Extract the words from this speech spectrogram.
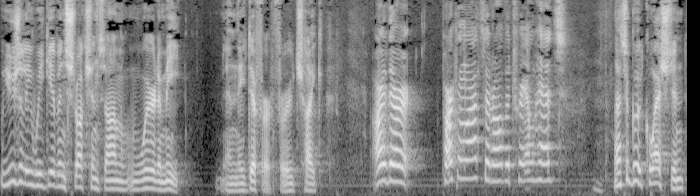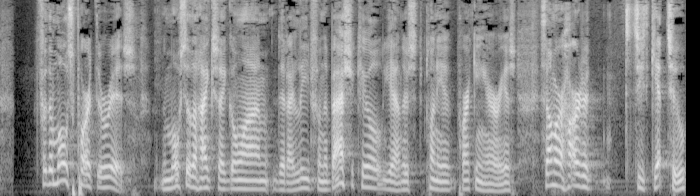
usually we give instructions on where to meet, and they differ for each hike. Are there parking lots at all the trailheads? That's a good question. For the most part, there is. Most of the hikes I go on that I lead from the Bashakill, yeah, there's plenty of parking areas. Some are harder to get to.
